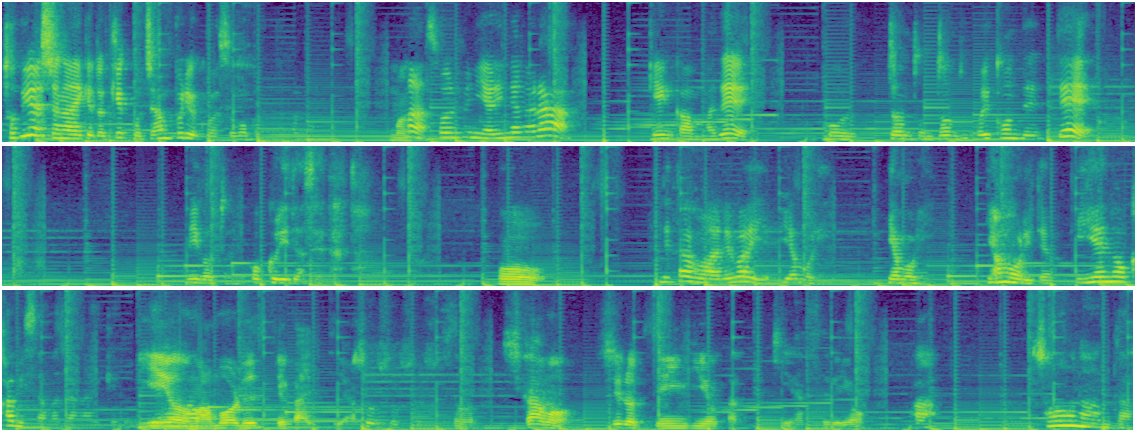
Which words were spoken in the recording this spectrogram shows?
飛びはしないけど結構ジャンプ力はすごかったからままあそういうふうにやりながら玄関までこうどんどんどんどん追い込んでいって見事に送り出せたと。で多分あれはヤモリ。ヤモリヤモリだよ家の神様じゃないけど家をの守るって書いてある。そうそうそう。そう。しかも、白って縁起良かった気がするよ。そうなんだ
